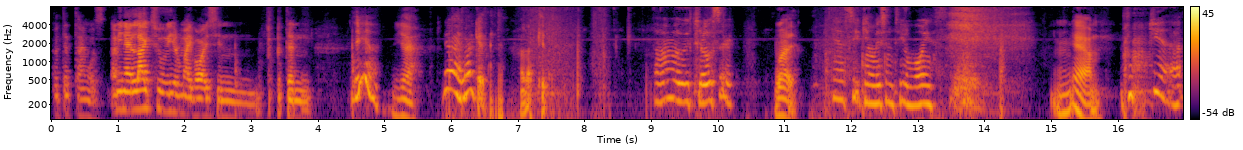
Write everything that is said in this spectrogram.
but that time was. I mean, I like to hear my voice in, but then Yeah. yeah, yeah, I like it. I like it. I'm gonna move closer. Why? Yeah, so you can listen to your voice. Mm, Yeah, Yeah.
